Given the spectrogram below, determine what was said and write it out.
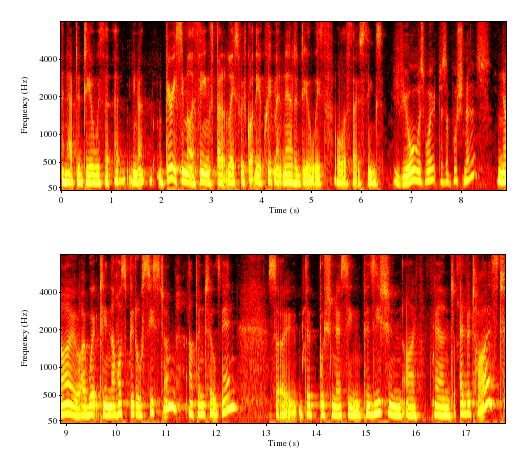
and have to deal with, a, a, you know, very similar things, but at least we've got the equipment now to deal with all of those things. Have you always worked as a bush nurse? No, I worked in the hospital system up until then. So the bush nursing position I found advertised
